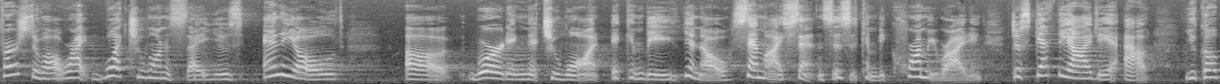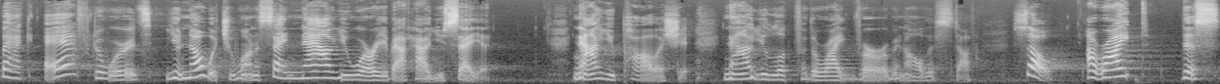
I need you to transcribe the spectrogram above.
first of all, write what you want to say. Use any old uh, wording that you want. It can be, you know, semi sentences, it can be crummy writing. Just get the idea out. You go back afterwards, you know what you want to say. Now you worry about how you say it. Now you polish it. Now you look for the right verb and all this stuff. So I write this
